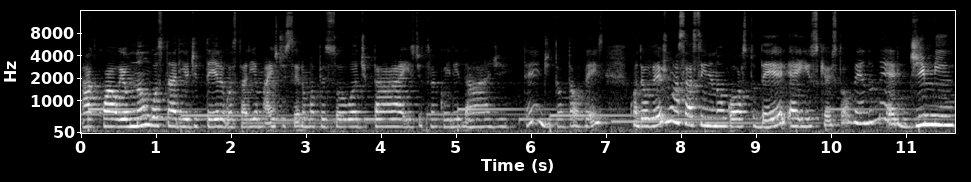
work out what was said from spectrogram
a qual eu não gostaria de ter. Eu gostaria mais de ser uma pessoa de paz, de tranquilidade, entende? Então, talvez quando eu vejo um assassino e não gosto dele, é isso que eu estou vendo nele, de mim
